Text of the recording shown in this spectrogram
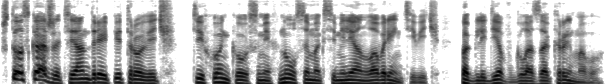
«Что скажете, Андрей Петрович?» — тихонько усмехнулся Максимилиан Лаврентьевич, поглядев в глаза Крымову.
